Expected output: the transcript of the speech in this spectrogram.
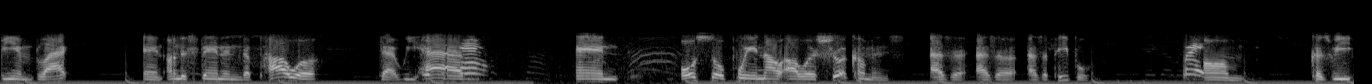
being black and understanding the power that we have, and also pointing out our shortcomings as a as a as a people. Right. Um, because we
